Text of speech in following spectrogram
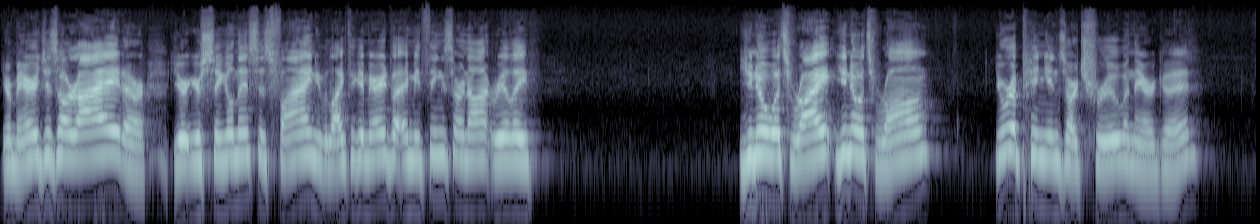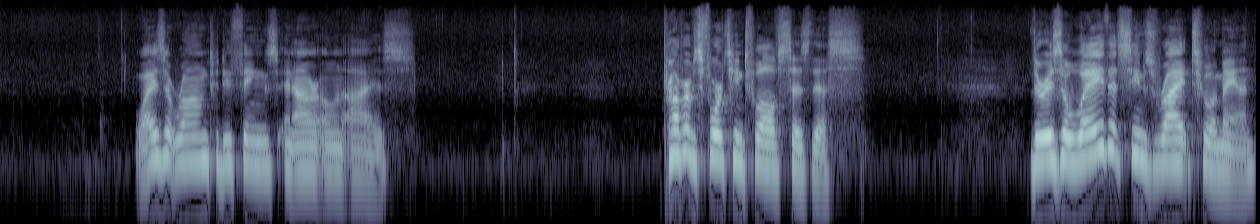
your marriage is all right, or your, your singleness is fine. You would like to get married, but I mean, things are not really. You know what's right, you know what's wrong. Your opinions are true and they are good. Why is it wrong to do things in our own eyes? Proverbs 14:12 says this. There is a way that seems right to a man,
